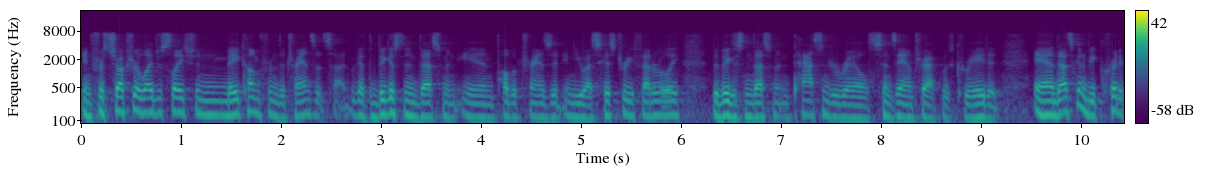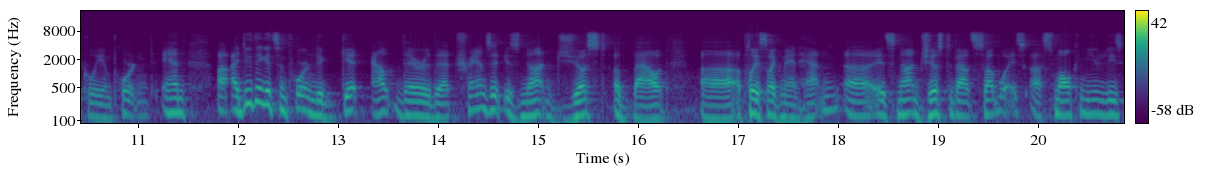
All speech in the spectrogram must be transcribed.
infrastructure legislation may come from the transit side. We've got the biggest investment in public transit in U.S. history federally, the biggest investment in passenger rail since Amtrak was created. And that's going to be critically important. And uh, I do think it's important to get out there that transit is not just about uh, a place like Manhattan, uh, it's not just about subways. Uh, small communities,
